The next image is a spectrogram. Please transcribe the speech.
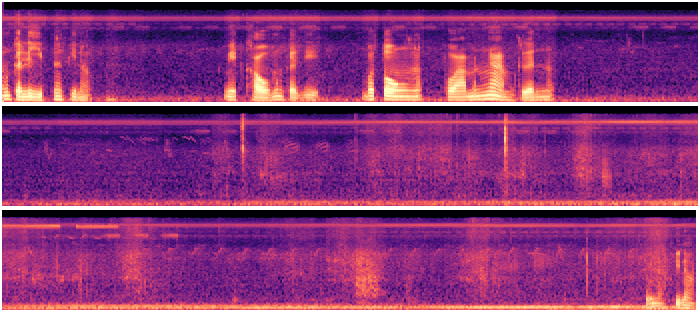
มันก็รีบนะพี่น้อง ม็ดเขามันก็ดีบ่ตรงเนะเพราะว่ามันงามเกินเนาะนี่นะพี่น้อง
